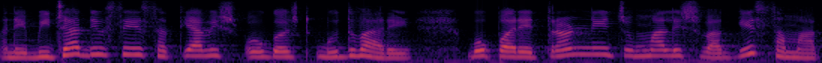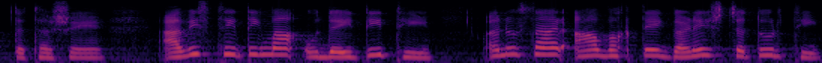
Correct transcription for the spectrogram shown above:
અને બીજા દિવસે સત્યાવીસ ઓગસ્ટ બુધવારે બપોરે ત્રણને ચુમ્માલીસ વાગ્યે સમાપ્ત થશે. આવી સ્થિતિમાં ઉદય તિથિ અનુસાર આ વખતે ગણેશ ચતુર્થી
